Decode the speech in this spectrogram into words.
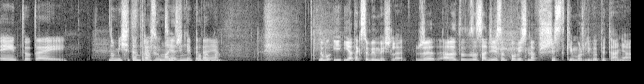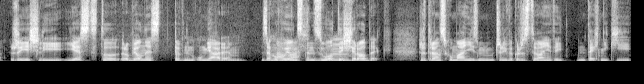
I tutaj No mi się ten transhumanizm nie pytanie. podoba. No bo ja tak sobie myślę, że, ale to w zasadzie jest odpowiedź na wszystkie możliwe pytania, że jeśli jest to robione z pewnym umiarem, zachowując właśnie. ten złoty Mm. środek, że transhumanizm, czyli wykorzystywanie tej techniki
